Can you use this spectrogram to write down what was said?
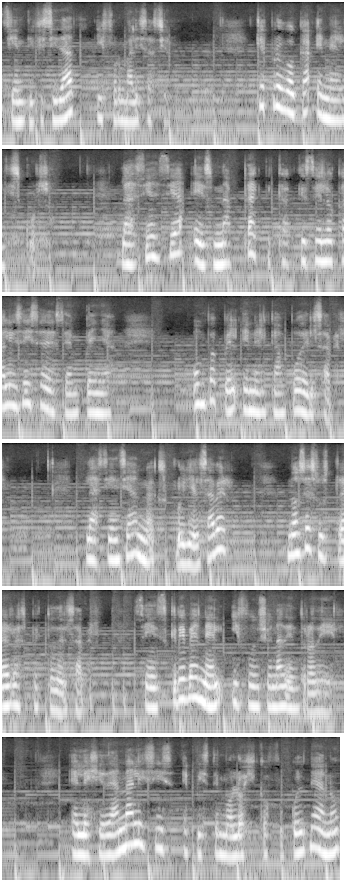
cientificidad y formalización, que provoca en el discurso. La ciencia es una práctica que se localiza y se desempeña un papel en el campo del saber. La ciencia no excluye el saber, no se sustrae respecto del saber, se inscribe en él y funciona dentro de él. El eje de análisis epistemológico Foucaultiano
